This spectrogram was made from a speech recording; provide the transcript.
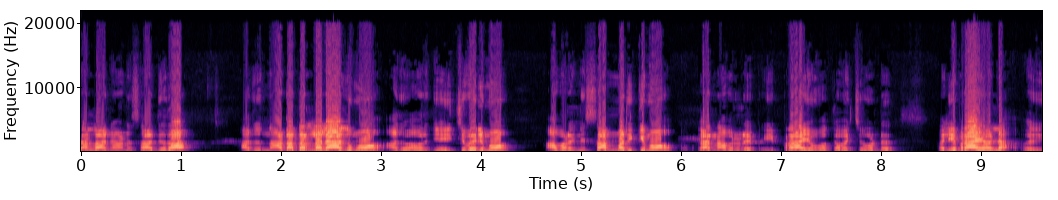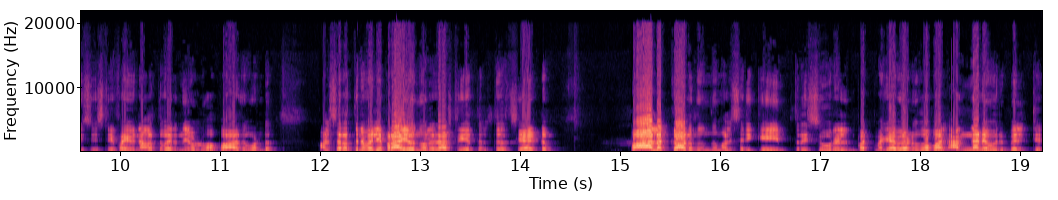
തള്ളാനാണ് സാധ്യത. അത് നടതള്ളലാകുമോ? അത് അവർ ജയിച്ചു വരുമോ? അവർ ഇനി സമ്മതിക്കുമോ? കാരണം അവരുടെ ഈ പ്രായവും ഒക്കെ വെച്ചുകൊണ്ട് വലിയ പ്രായമല്ല. സിക്സ്റ്റി ഫൈവിനകത്ത് വരുന്നേ ഉള്ളൂ. അപ്പോൾ അതുകൊണ്ട് മത്സരത്തിന് വലിയ പ്രായമൊന്നുമില്ല രാഷ്ട്രീയത്തിൽ. തീർച്ചയായിട്ടും പാലക്കാട് നിന്ന് മത്സരിക്കുകയും തൃശ്ശൂരിൽ പത്മജ വേണുഗോപാൽ അങ്ങനെ ഒരു ബെൽറ്റ്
